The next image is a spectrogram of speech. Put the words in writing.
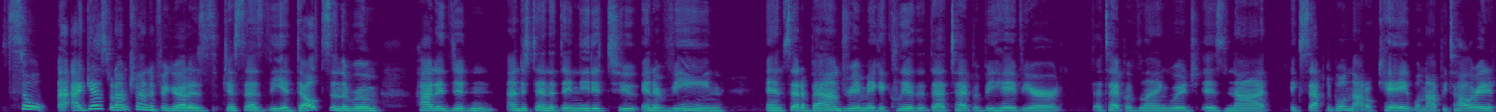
So I guess what I'm trying to figure out is just as the adults in the room, how they didn't understand that they needed to intervene and set a boundary and make it clear that that type of behavior, that type of language is not acceptable, not okay, will not be tolerated.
